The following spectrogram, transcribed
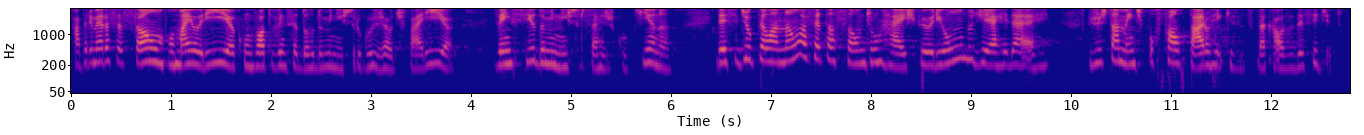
a primeira sessão, por maioria, com voto vencedor do ministro Gugel de Faria, vencido o ministro Sérgio Cuquina, decidiu pela não afetação de um RESP oriundo de RDR, justamente por faltar o requisito da causa decidida.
